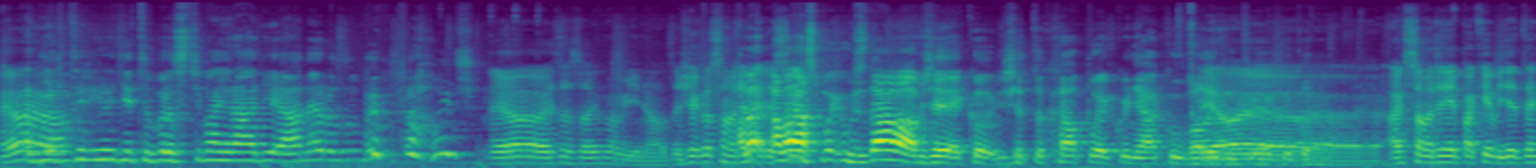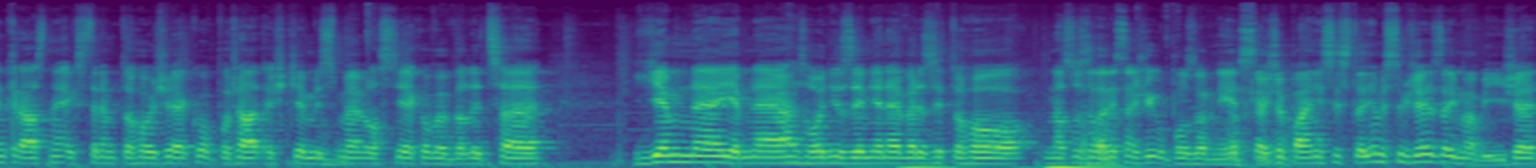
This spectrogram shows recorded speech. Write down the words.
Jo, a některý lidi to prostě mají rádi, já nerozumím proč. Jo, je to zajímavý, no. Takže jako samozřejmě... Ale, ale jsou- aspoň uznávám, že, jako, že to chápu jako nějakou validitu. Jo, jo, jako jo, toho. jo, jo. A samozřejmě pak je vidět ten krásný extrém toho, že jako pořád ještě my jsme vlastně jako ve velice jemné, jemné, hodně zjemněné verzi toho, na co se tady snaží upozornit. Jasně, no. Každopádně si stejně myslím, že je zajímavý, že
